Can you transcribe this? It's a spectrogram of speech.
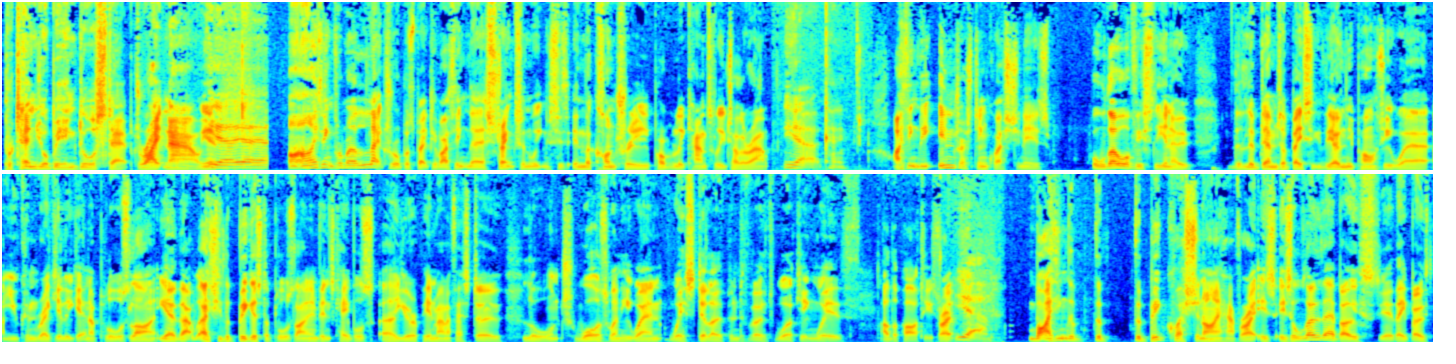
pretend you're being doorstepped right now. Yeah, Yeah, yeah, I think from an electoral perspective, I think their strengths and weaknesses in the country probably cancel each other out. Yeah, okay. I think the interesting question is, although obviously you know the Lib Dems are basically the only party where you can regularly get an applause line. Yeah, that actually the biggest applause line in Vince Cable's uh, European Manifesto launch was when he went, "We're still open to vote working with other parties," right? Yeah. But I think the the the big question I have, right, is is although they're both, you know, they both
